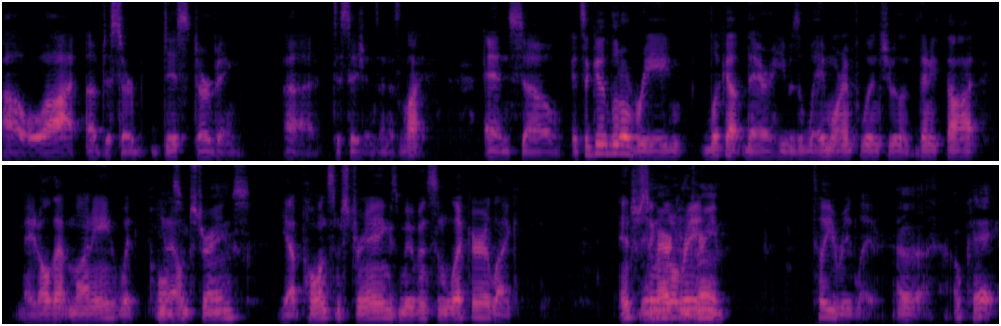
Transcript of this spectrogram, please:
a lot of disturb- disturbing uh, decisions in his life. And so it's a good little read. Look up there. He was way more influential than he thought. Made all that money with Pulling you know, some strings. yeah, pulling some strings, moving some liquor. Like The interesting little American read. Dream. Till you read later. Uh, okay.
